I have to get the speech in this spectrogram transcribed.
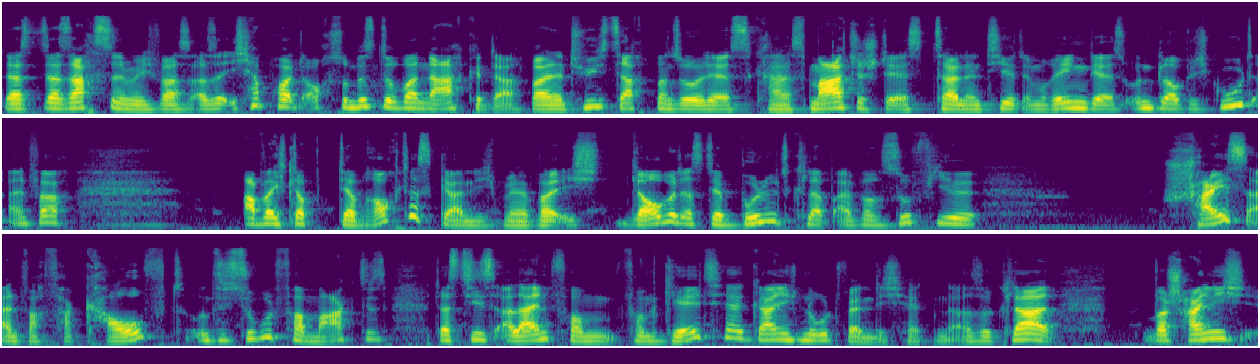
das, da sagst du nämlich was. Also ich habe heute auch so ein bisschen drüber nachgedacht, weil natürlich sagt man so, der ist charismatisch, der ist talentiert im Ring, der ist unglaublich gut einfach. Aber ich glaube, der braucht das gar nicht mehr, weil ich glaube, dass der Bullet Club einfach so viel Scheiß einfach verkauft und sich so gut vermarktet, dass die es allein vom, vom Geld her gar nicht notwendig hätten. Also klar, wahrscheinlich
